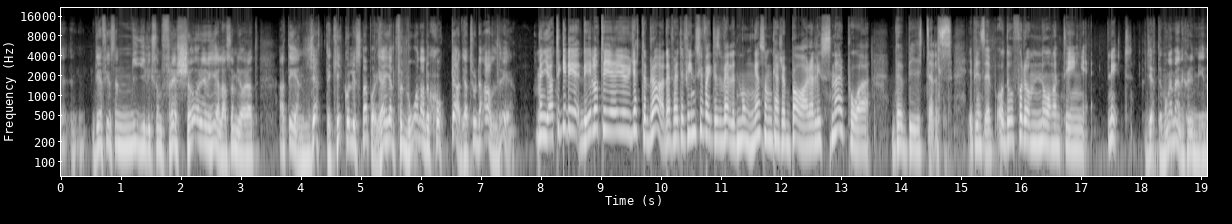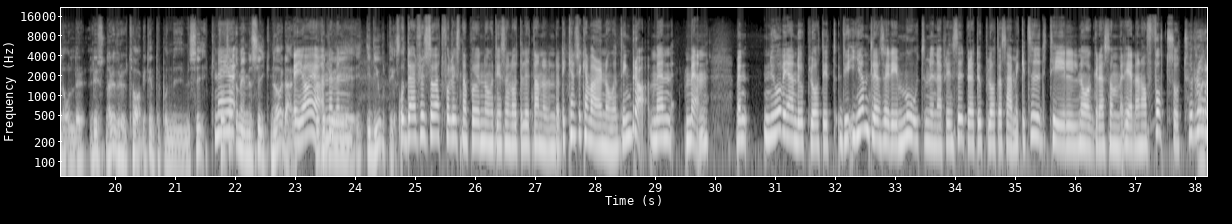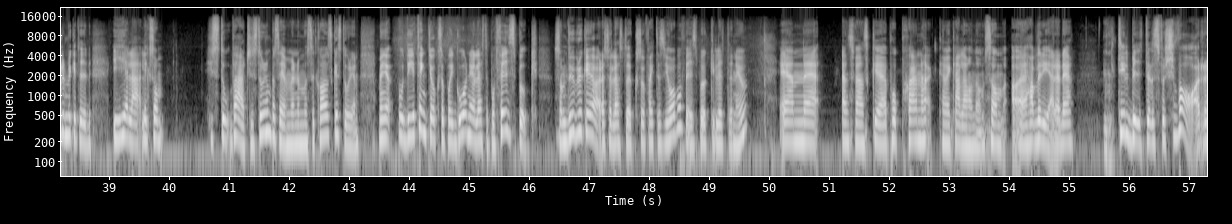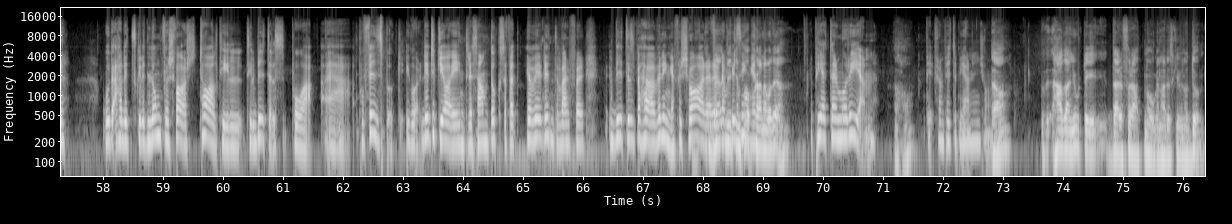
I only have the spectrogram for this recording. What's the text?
Det finns en ny liksom fräschör i det hela som gör att, att det är en jättekick att lyssna på det. Jag är helt förvånad och chockad. Jag trodde aldrig. Men jag tycker det, det låter ju jättebra därför att det finns ju faktiskt väldigt många som kanske bara lyssnar på The Beatles i princip och då får de någonting nytt. Jättemånga människor i min ålder lyssnar överhuvudtaget inte på ny musik. Nej, trots att de är musiknördar. Ja, ja, vilket nej, men- är idiotiskt. Och därför så att få lyssna på någonting som låter lite annorlunda, det kanske kan vara någonting bra. Men, men, men nu har vi ändå upplåtit, det, egentligen så är det emot mina principer att upplåta så här mycket tid till några som redan har fått så otroligt mycket tid i hela liksom histo- världshistorien på säga, men den musikaliska historien. Men jag, och det tänkte jag också på igår när jag läste på Facebook. Som du brukar göra så läste också faktiskt jag på Facebook lite nu. En, eh, en svensk eh, popstjärna kan vi kalla honom som eh, havererade till Beatles försvar. Och hade skrivit ett långt försvarstal till, till Beatles på, eh, på Facebook igår. Det tycker jag är intressant också för att jag vet inte varför Beatles behöver inga försvarare. Vem- Vilken finns ingen- popstjärna var det? Peter Morén Jaha. Från Peter Björnen John. Ja. Hade han gjort det därför att någon hade skrivit något dumt?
